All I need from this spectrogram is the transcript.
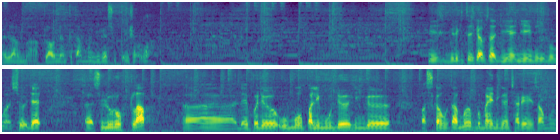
dalam uh, perlawanan pertama Liga Super insya-Allah. Ni bila kita cakap pasal DNA ni bermaksud that uh, seluruh klub uh, daripada umur paling muda hingga pasukan utama bermain dengan cara yang sama.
